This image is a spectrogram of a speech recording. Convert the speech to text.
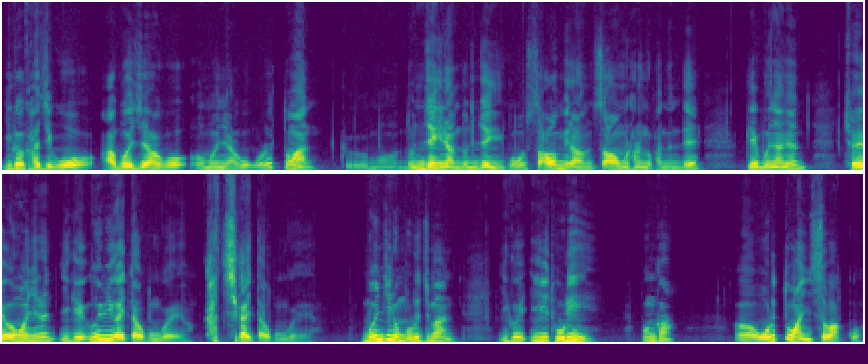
이걸 가지고 아버지하고 어머니하고 오랫동안 그 뭐 논쟁이라면 논쟁이고 싸움이라면 싸움을 하는 거 봤는데 그게 뭐냐면 저희 어머니는 이게 의미가 있다고 본 거예요. 가치가 있다고 본 거예요. 뭔지는 모르지만 이거 이 돌이 뭔가 어, 오랫동안 있어 왔고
